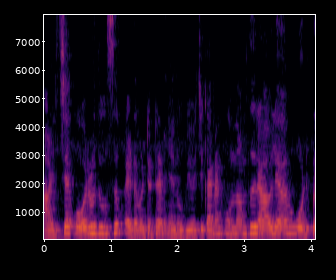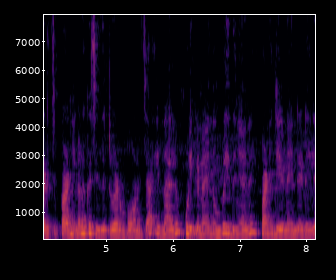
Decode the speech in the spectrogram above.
ആഴ്ച ഓരോ ദിവസവും ഇടവിട്ടിട്ടാണ് ഞാൻ ഉപയോഗിച്ചത്. കാരണം ഒന്നാമത് രാവിലെ ആ ഓടിപ്പടിച്ച് പണികളൊക്കെ ചെയ്തിട്ട് വേണം പോകണം വെച്ചാൽ എന്നാലും കുളിക്കണതിന് മുമ്പ് ഇത് ഞാൻ പണി ചെയ്യണതിന്റെ ഇടയിൽ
